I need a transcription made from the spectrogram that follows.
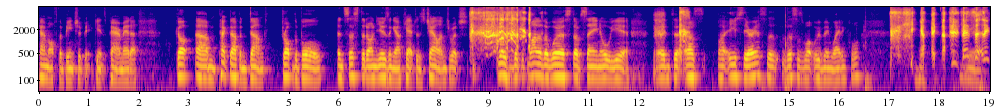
came off the bench against Parramatta, got um, picked up and dumped, dropped the ball, insisted on using our captain's challenge, which was the, one of the worst I've seen all year. And uh, I was like, are you serious? This is what we've been waiting for? yeah, that's Yeah. it.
